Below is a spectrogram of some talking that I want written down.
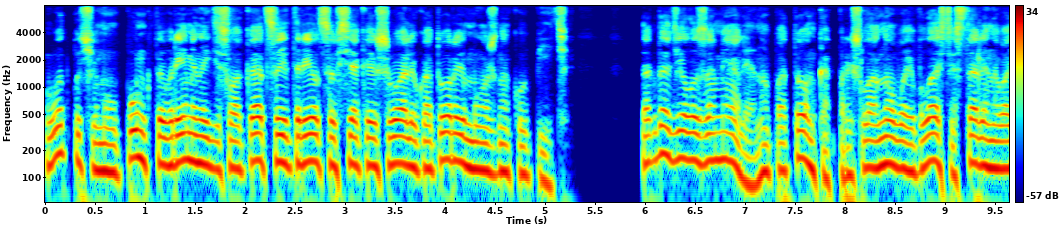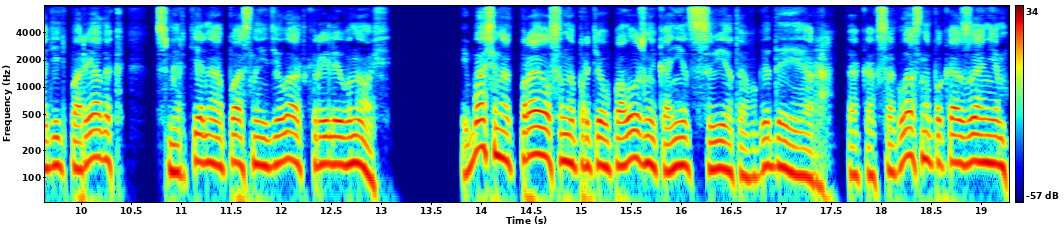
Вот почему у пункта временной дислокации трется всякая шваль, у которой можно купить. Тогда дело замяли, но потом, как пришла новая власть и стали наводить порядок, смертельно опасные дела открыли вновь и Басин отправился на противоположный конец света, в ГДР, так как, согласно показаниям,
